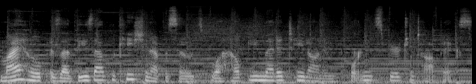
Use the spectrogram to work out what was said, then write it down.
My hope is that these application episodes will help you meditate on important spiritual topics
